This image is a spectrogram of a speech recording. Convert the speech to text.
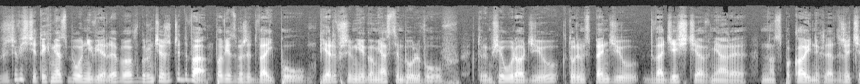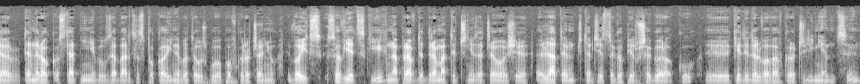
Rzeczywiście tych miast było niewiele, bo w gruncie rzeczy dwa. Powiedzmy, że dwa i pół. Pierwszym jego miastem był Lwów, którym się urodził, którym spędził 20 w miarę no, spokojnych lat życia. Ten rok ostatni nie był za bardzo spokojny, bo to już było po wkroczeniu wojsk sowieckich. Naprawdę dramatycznie zaczęło się latem 1941 roku, y, kiedy do Lwowa wkroczyli Niemcy,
